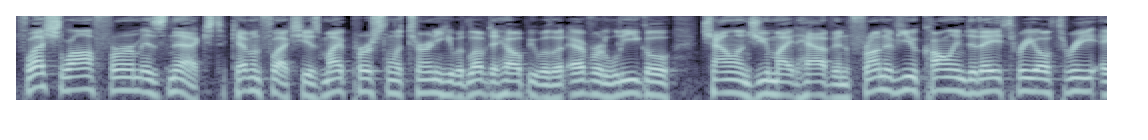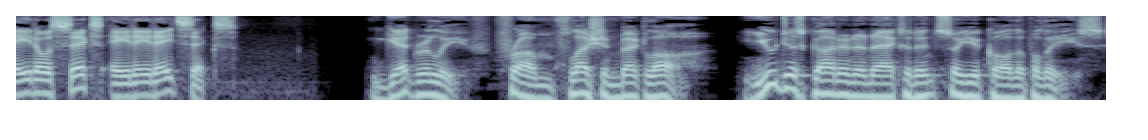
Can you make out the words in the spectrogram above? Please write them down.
Flesh Law Firm is next. Kevin Flesh, he is my personal attorney. He would love to help you with whatever legal challenge you might have in front of you. Call him today, 303 806 8886. Get relief from Flesh and Beck Law. You just got in an accident, so you call the police.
